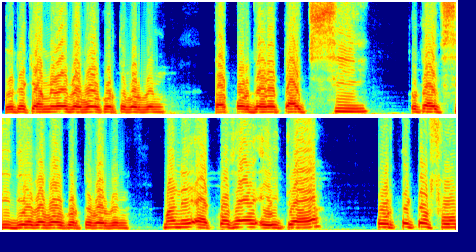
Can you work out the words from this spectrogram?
তো এটা ক্যামেরায় ব্যবহার করতে পারবেন। তারপর যারা টাইপ সি তো টাইপ সি দিয়ে ব্যবহার করতে পারবেন। মানে এক কথায় এইটা প্রত্যেকটা ফোন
